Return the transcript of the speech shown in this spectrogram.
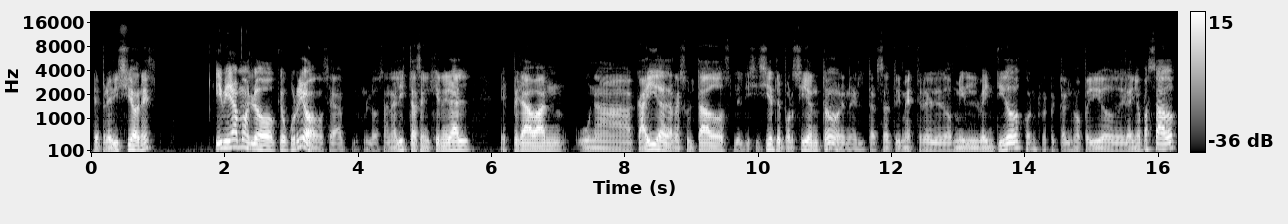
de previsiones, y veamos lo que ocurrió. O sea, los analistas en general esperaban una caída de resultados del 17% en el tercer trimestre de 2022 con respecto al mismo periodo del año pasado,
